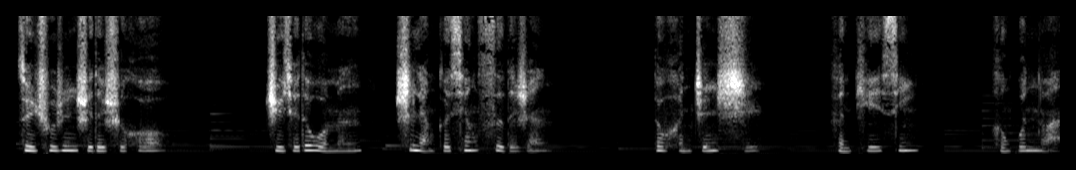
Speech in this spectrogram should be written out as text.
最初认识的时候，只觉得我们是两个相似的人，都很真实，很贴心，很温暖。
